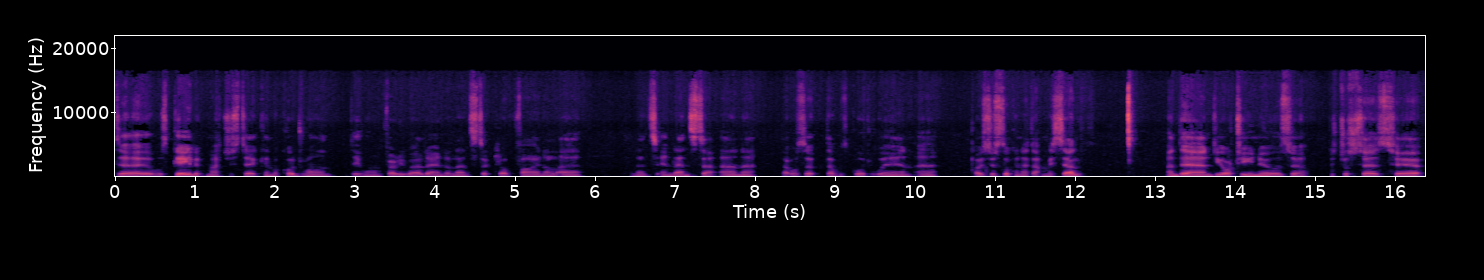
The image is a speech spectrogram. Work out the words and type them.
the, it was Gaelic matches there. Kilmacud won. They won very well there in the Leinster Club final uh, in Leinster. And uh, that was a that was good win. Uh, I was just looking at that myself. And then the RTÉ News, uh, it just says here,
